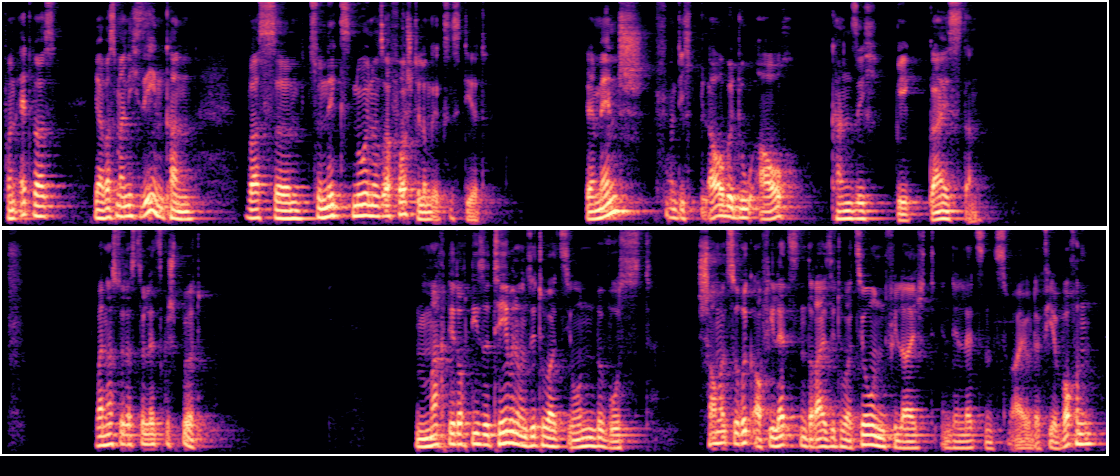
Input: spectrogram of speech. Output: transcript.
Von etwas, ja, was man nicht sehen kann, was äh, zunächst nur in unserer Vorstellung existiert. Der Mensch, und ich glaube du auch, kann sich begeistern. Wann hast du das zuletzt gespürt? Mach dir doch diese Themen und Situationen bewusst. Schau mal zurück auf die letzten drei Situationen, vielleicht in den letzten zwei oder vier Wochen,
